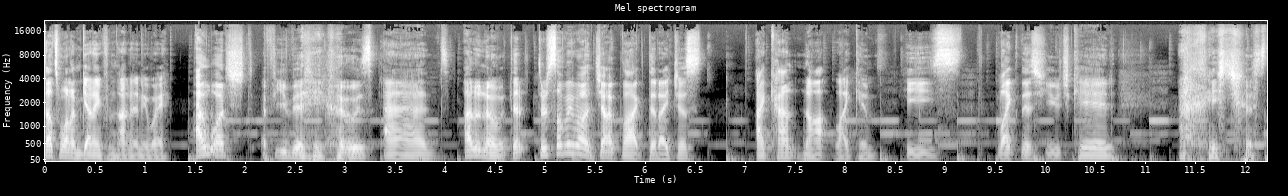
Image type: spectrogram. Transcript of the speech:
that's what I'm getting from that anyway. I watched a few videos and I don't know. There, there's something about Jack Black that I just I can't not like him. He's like this huge kid. He's just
